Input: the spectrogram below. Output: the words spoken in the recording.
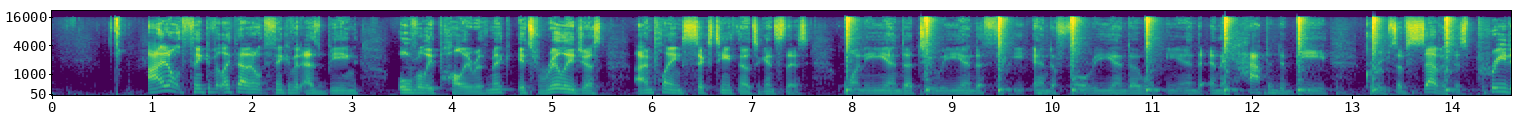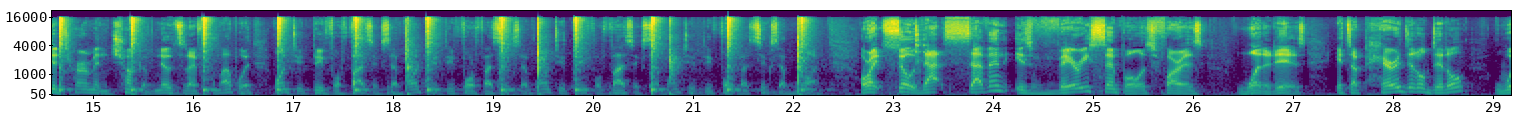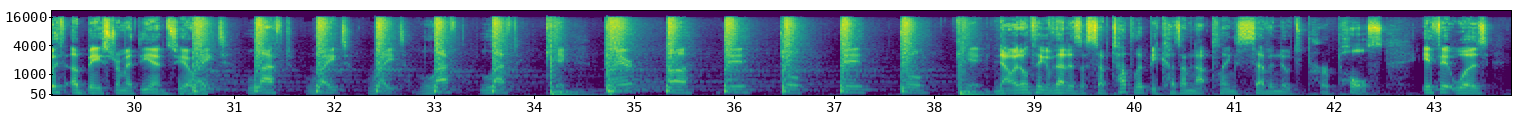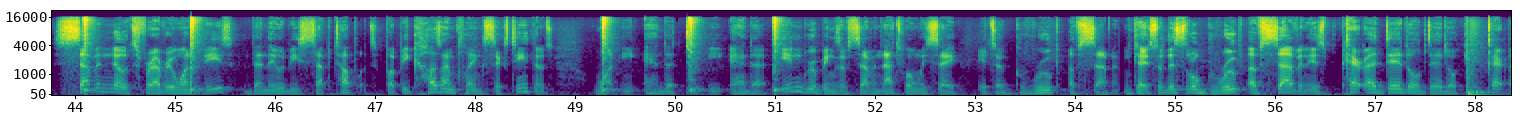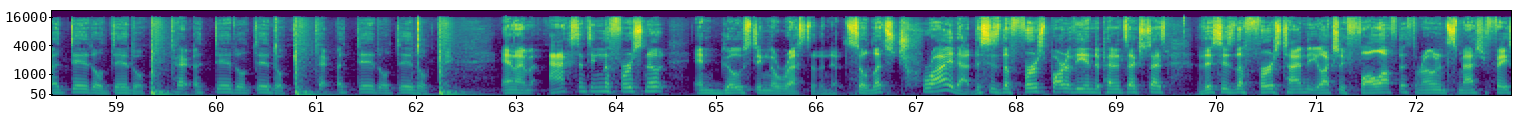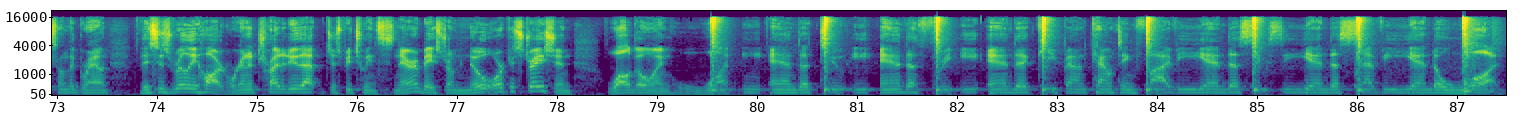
I don't think of it like that. I don't think of it as being overly polyrhythmic. It's really just I'm playing 16th notes against this. One E and a two E and a three E and a four E and a one E and a, and they happen to be groups of seven, this predetermined chunk of notes that I've come up with. One, two, three, four, five, six, seven. One, two, three, four, five, six, seven. One, two, three, four, five, six, seven. One, two, three, four, five, six, seven. One. All right, so that seven is very simple as far as what it is. It's a paradiddle diddle with a bass drum at the end. So you have right, left, right, right, left, left, kick, pair, a, diddle, diddle, kick. Now I don't think of that as a septuplet because I'm not playing seven notes per pulse. If it was seven notes for every one of these, then they would be septuplets. But because I'm playing 16th notes, one E and a, two E and a, in groupings of seven, that's when we say it's a group of seven. Okay, so this little group of seven is paradiddle diddle, paradiddle diddle, paradiddle diddle, paradiddle diddle, and I'm accenting the first note and ghosting the rest of the notes. So let's try that. This is the first part of the independence exercise. This is the first time that you'll actually fall off the throne and smash your face on the ground. This is really hard. We're gonna try to do that just between snare and bass drum, no orchestration, while going one E and a, two E and a, three E and a, keep on counting five E and a, six E and a, seven E and a, one.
